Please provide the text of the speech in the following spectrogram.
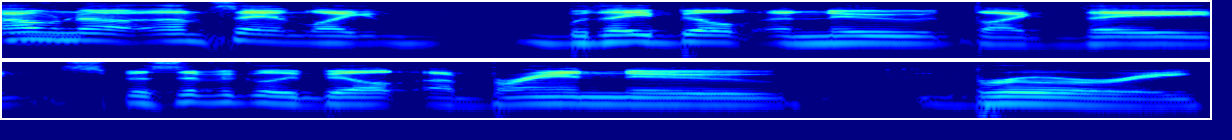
Oh no, I'm saying like they built a new like they specifically built a brand new brewery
